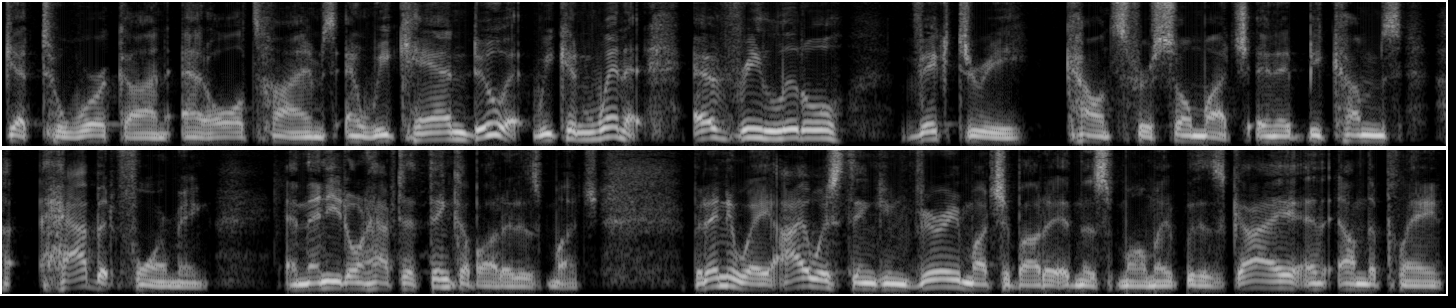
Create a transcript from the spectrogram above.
get to work on at all times and we can do it. We can win it. Every little victory counts for so much and it becomes habit forming and then you don't have to think about it as much. But anyway, I was thinking very much about it in this moment with this guy on the plane.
